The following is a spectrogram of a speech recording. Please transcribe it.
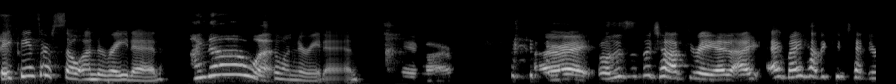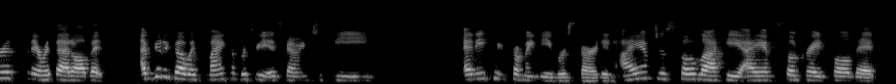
Baked beans are so underrated. i know So underrated. They are. All right. Well, this is the top three, and I I might have a contender in there with that all, but I'm gonna go with my number three is going to be anything from my neighbor's garden. I am just so lucky. I am so grateful that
